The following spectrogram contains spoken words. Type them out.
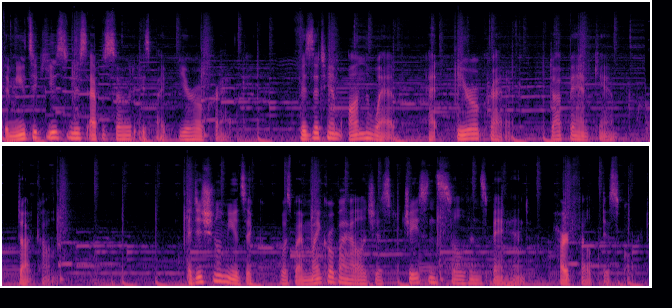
The music used in this episode is by Bureaucratic. Visit him on the web at bureaucratic.bandcamp.com. Additional music was by microbiologist Jason Sylvan's band, Heartfelt Discord.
